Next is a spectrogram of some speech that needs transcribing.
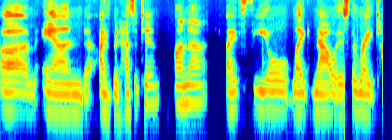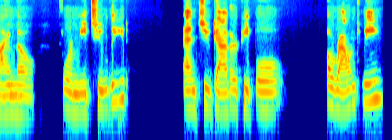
Um, and I've been hesitant on that. I feel like now is the right time, though, for me to lead and to gather people around me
